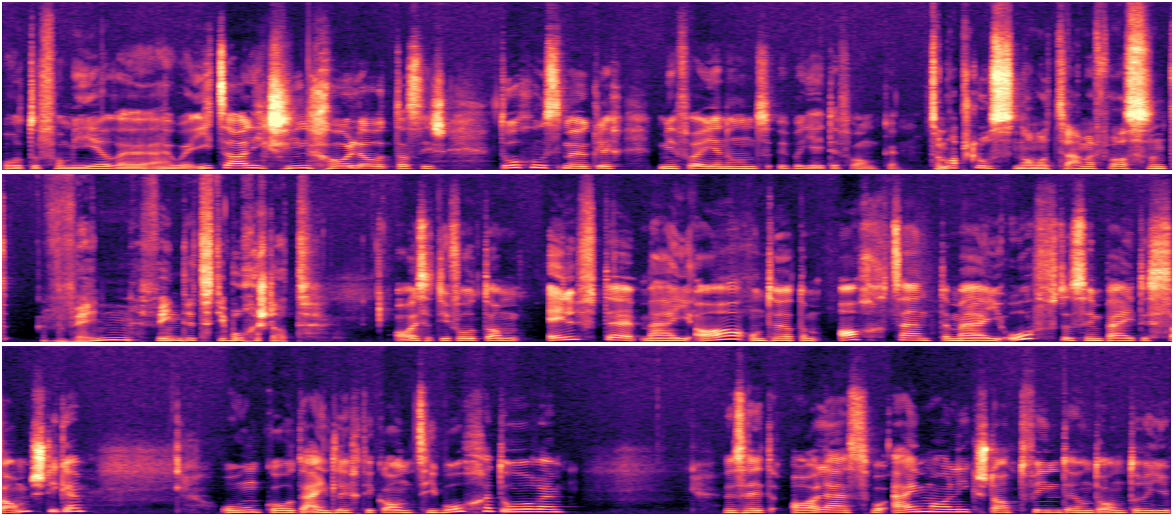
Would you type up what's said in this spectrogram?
oder von mir äh, auch einen Einzahlungsschein holen. Das ist durchaus möglich. Wir freuen uns über jeden Franken. Zum Abschluss nochmal zusammenfassend, wann findet die Woche statt? Also die fängt am 11. Mai an und hört am 18. Mai auf. Das sind beide Samstage. Und geht eigentlich die ganze Woche durch. Es hat Anlässe, die einmalig stattfinden und andere, die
